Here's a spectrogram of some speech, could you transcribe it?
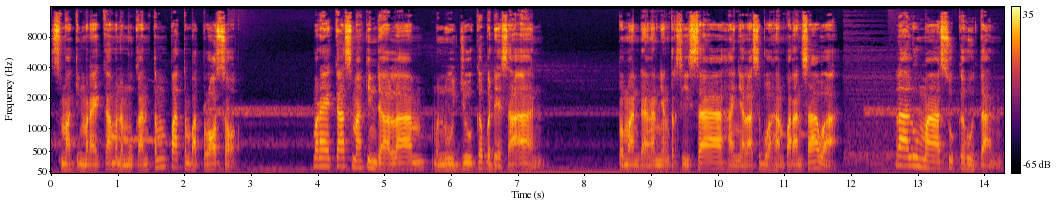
semakin mereka menemukan tempat-tempat pelosok. Mereka semakin dalam menuju ke pedesaan. Pemandangan yang tersisa hanyalah sebuah hamparan sawah lalu masuk ke hutan,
